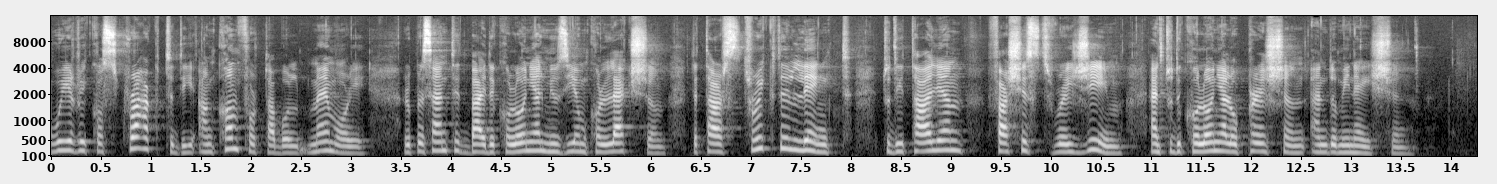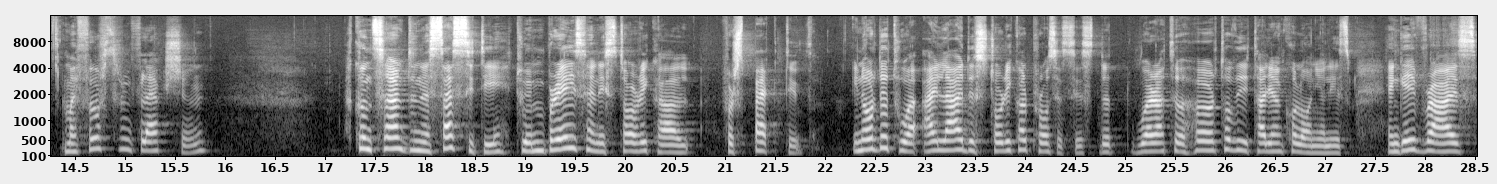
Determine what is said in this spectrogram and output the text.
we reconstruct the uncomfortable memory represented by the colonial museum collection that are strictly linked to the Italian fascist regime and to the colonial oppression and domination. My first reflection concerned the necessity to embrace an historical perspective in order to highlight the historical processes that were at the heart of the Italian colonialism and gave rise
